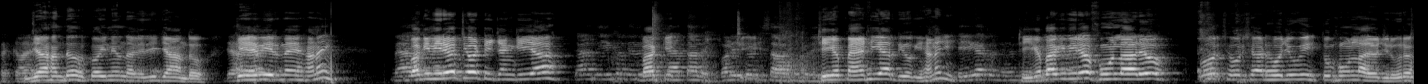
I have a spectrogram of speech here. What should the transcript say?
ਤੱਕ ਜਾਣ ਦਿਓ ਕੋਈ ਨਹੀਂ ਹੁੰਦਾ ਵੀਰ ਜੀ ਜਾਣ ਦਿਓ। ਕਿਸੇ ਵੀਰ ਨੇ ਹਨਾ ਜੀ? ਬਾਕੀ ਵੀਰੇ ਝੋਟੀ ਚੰਗੀ ਆ। ਚੱਲ ਠੀਕ ਹੈ ਦੇ ਦੇ, ਬਾਕੀ- ਮੈਂ ਤਾਂ ਦੇ, ਬੜੀ ਛੋਟੀ ਸਾਫ਼ ਸੁਥਰੀ ਠੀਕ ਹੈ 65000 ਦੀ ਹੋ ਗਈ ਹਨਾ ਜੀ? ਠੀਕ ਹੈ ਕੋਈ ਠੀਕ ਹੈ ਬਾਕੀ ਵੀਰੇ ਫੋਨ ਲਾ ਲਿਓ। ਹੋਰ ਛੋਟ ਛਾਟ ਹੋ ਜੂਗੀ ਤੂੰ ਫੋਨ ਲਾਇਓ ਜਰੂਰ।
